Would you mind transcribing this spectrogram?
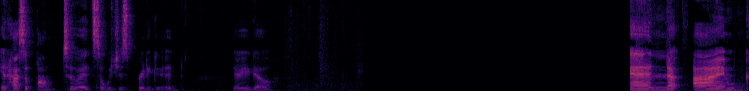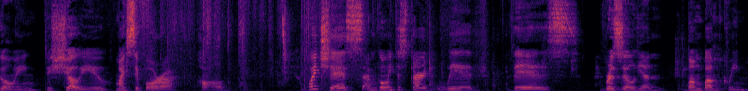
It has a pump to it so which is pretty good. There you go. And i'm going to show you my sephora haul which is i'm going to start with this brazilian bum bum cream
